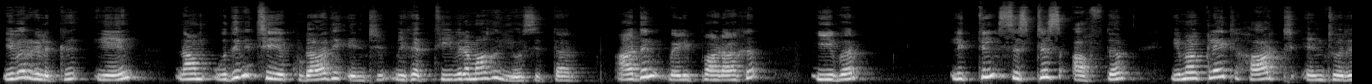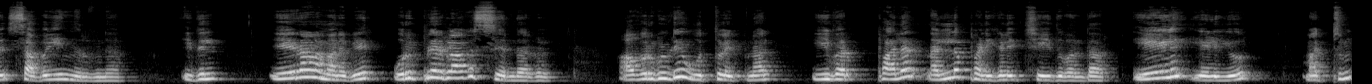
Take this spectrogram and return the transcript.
இவர்களுக்கு ஏன் நாம் உதவி செய்யக்கூடாது என்று மிக தீவிரமாக யோசித்தார். அதன் வெளிப்பாடாக இவர் Little Sisters of the Immaculate Heart என்றொரு சபையை நிறுவினார். இதில் ஏராளமான பேர் உறுப்பினர்களாக சேர்ந்தார்கள். அவர்களுடைய ஒத்துழைப்பினால் இவர் பல நல்ல பணிகளை செய்து வந்தார். ஏழை எளியோர் மற்றும்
